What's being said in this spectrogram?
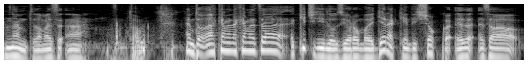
nem tudom, ez, nem tudom, nem tudom, nekem, nekem ez a kicsit illúzió romba, hogy gyerekként is sokkal, ez, ez a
